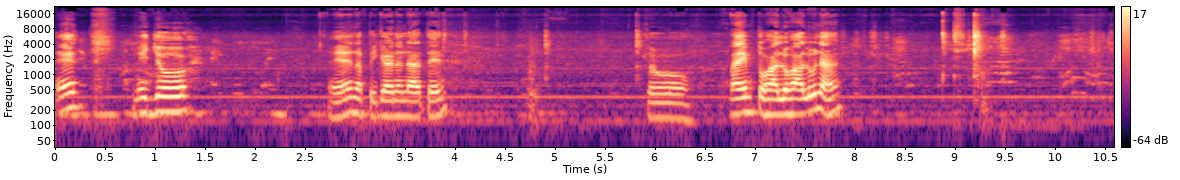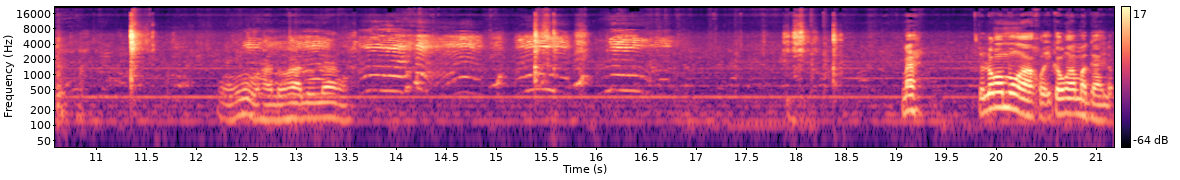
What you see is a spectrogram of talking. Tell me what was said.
And, medyo, ayan, napiga na natin. So, time to halo-halo na. Halo-halo lang. Ma, tulungan mo nga ako. Ikaw nga maghalo.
